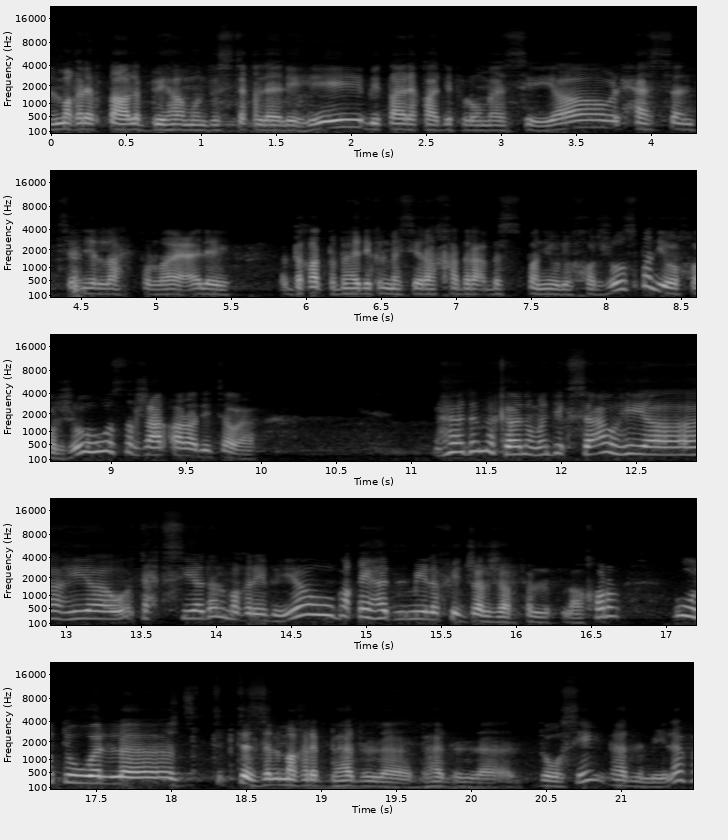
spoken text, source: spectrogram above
المغرب طالب بها منذ استقلاله بطريقة دبلوماسية والحسن الثاني الله رحمه الله عليه ضغط بهذيك المسيرة الخضراء باش الاسبانيول يخرجوا الاسبانيول يخرجوا هو استرجع الأراضي تاعه هذا مكانه من ديك الساعة وهي هي تحت السيادة المغربية وباقي هذا الملف يتجرجر في في الآخر. ودول تبتز المغرب بهذا بهذا الدوسي بهذا الملف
